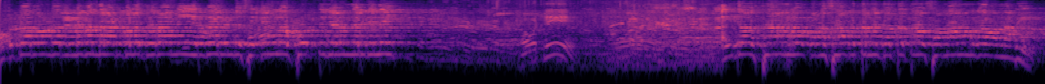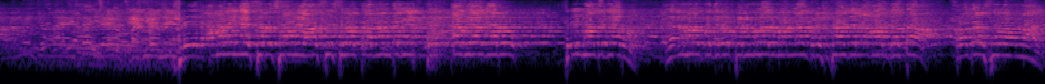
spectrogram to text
ఒకటో రౌండ్ రెండు వందల అడుగుల దూరాన్ని ఇరవై రెండు సెకండ్లో పూర్తి చేయడం జరిగింది. ఒకటి. ఐదవ స్థానంలో కొనసాగుతున్న జతతో సమానంగా ఉన్నవి శ్రీ రామలింగేశ్వర స్వామి ఆశీస్సులతో అనంతమే కృష్ణవ్య గారు శ్రీమతి గారు జనమల కుదురు పెనుమలూరు మండలం కృష్ణా జిల్లా వారి జత ప్రదర్శనలో ఉన్నాయి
